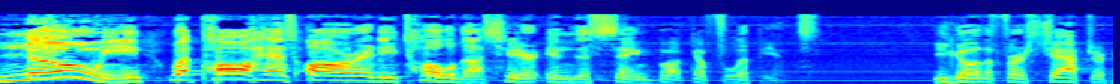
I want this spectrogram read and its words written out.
knowing what Paul has already told us here in this same book of Philippians. You go to the first chapter,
